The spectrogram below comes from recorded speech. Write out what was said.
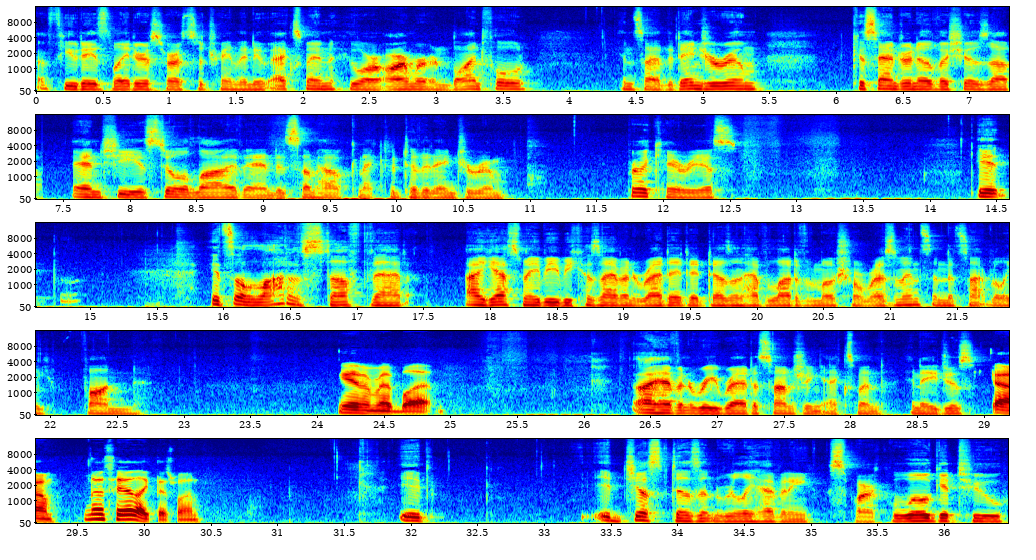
a few days later, starts to train the new X Men, who are armor and blindfold, inside the Danger Room, Cassandra Nova shows up, and she is still alive and is somehow connected to the Danger Room. Precarious. It it's a lot of stuff that I guess maybe because I haven't read it, it doesn't have a lot of emotional resonance, and it's not really fun. You haven't read what? I haven't reread Astonishing X Men in ages. Oh, no, see, I like this one. It it just doesn't really have any spark. We'll get to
